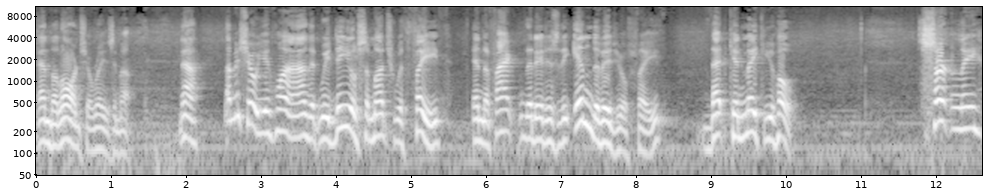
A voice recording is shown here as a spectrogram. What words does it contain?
and the Lord shall raise him up. Now, let me show you why that we deal so much with faith and the fact that it is the individual faith that can make you whole. Certainly,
